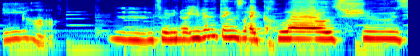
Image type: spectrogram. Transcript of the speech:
低哈。嗯，so you know even things like clothes, shoes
